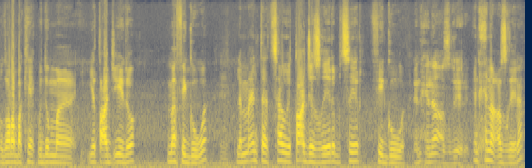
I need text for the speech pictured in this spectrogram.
وضربك هيك بدون ما يطعج إيده ما في قوة. لما أنت تسوي طعجة صغيرة بتصير في قوة. انحناء صغيرة. انحناء صغيرة.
